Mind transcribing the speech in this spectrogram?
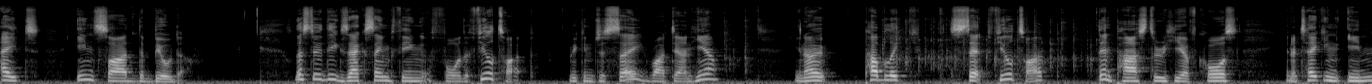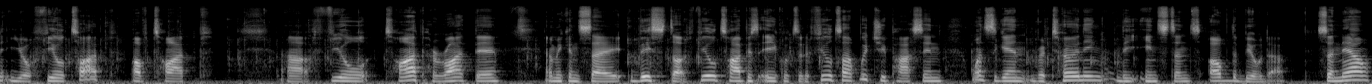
8 inside the builder. Let's do the exact same thing for the fuel type. We can just say, right down here, you know, public set fuel type, then pass through here, of course, you know, taking in your fuel type of type uh, fuel type right there. And we can say this dot fuel type is equal to the fuel type which you pass in once again returning the instance of the builder. So now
